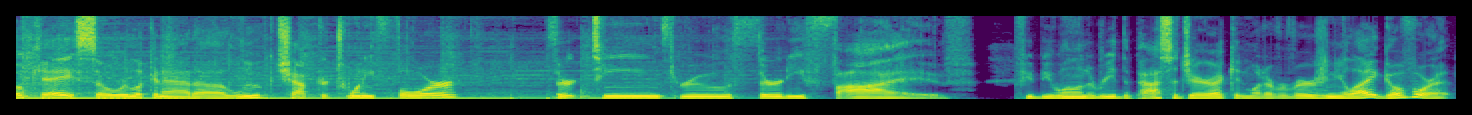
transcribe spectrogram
Okay, so we're looking at uh, Luke chapter 24, 13 through 35. If you'd be willing to read the passage, Eric, in whatever version you like, go for it.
